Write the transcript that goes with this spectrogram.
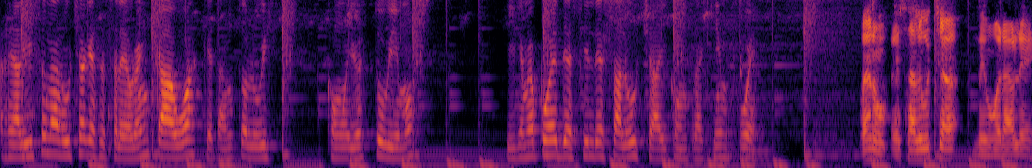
realiza una lucha que se celebró en Caguas, que tanto Luis como yo estuvimos. ¿Y qué me puedes decir de esa lucha y contra quién fue? Bueno, esa lucha memorable,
